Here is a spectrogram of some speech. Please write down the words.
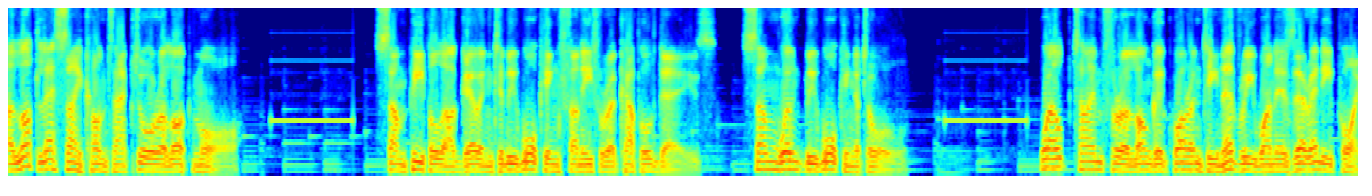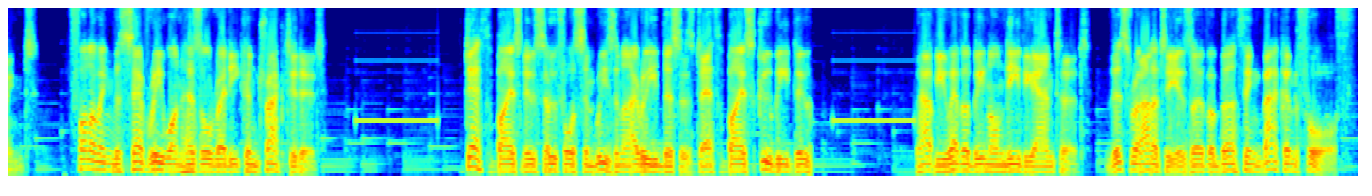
A lot less eye contact or a lot more? Some people are going to be walking funny for a couple days. Some won't be walking at all. Well time for a longer quarantine everyone is there any point? Following this everyone has already contracted it. Death by Snoo so for some reason I read this as Death by Scooby Doo. Have you ever been on DeviantArt? This reality is over birthing back and forth.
